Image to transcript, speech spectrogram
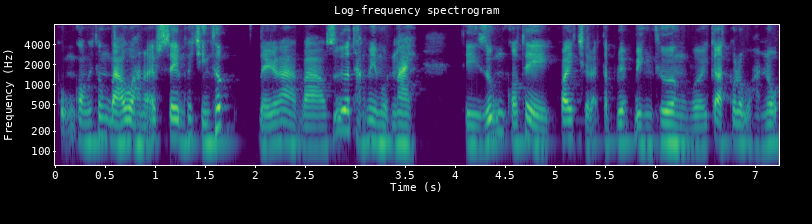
cũng có cái thông báo của Hà Nội FC một cách chính thức đấy là vào giữa tháng 11 này thì Dũng có thể quay trở lại tập luyện bình thường với cả câu lạc bộ Hà Nội.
